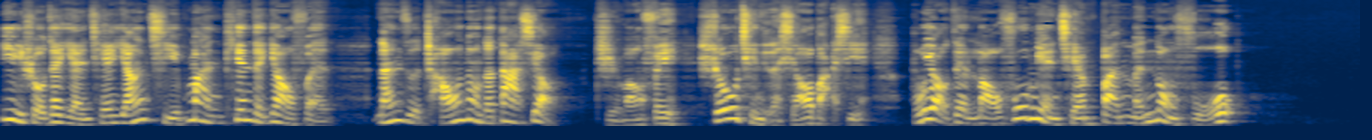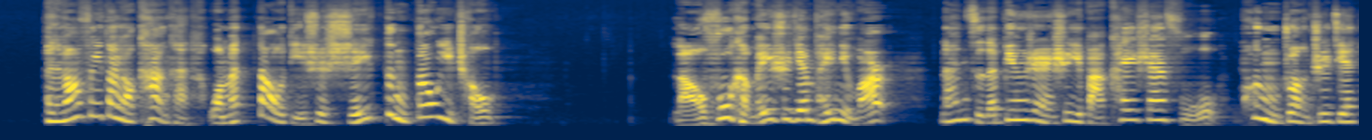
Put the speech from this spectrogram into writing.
一手在眼前扬起漫天的药粉。男子嘲弄的大笑：“芷王妃，收起你的小把戏，不要在老夫面前班门弄斧。本王妃倒要看看我们到底是谁更高一筹。老夫可没时间陪你玩。”男子的兵刃是一把开山斧，碰撞之间，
